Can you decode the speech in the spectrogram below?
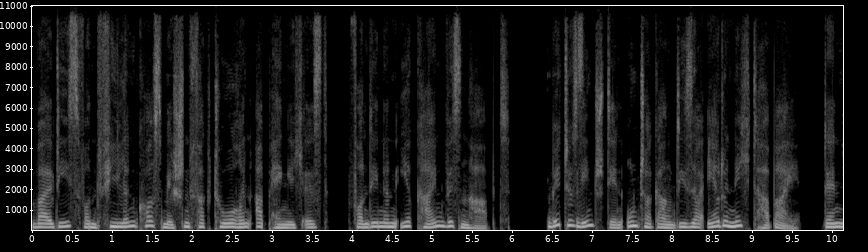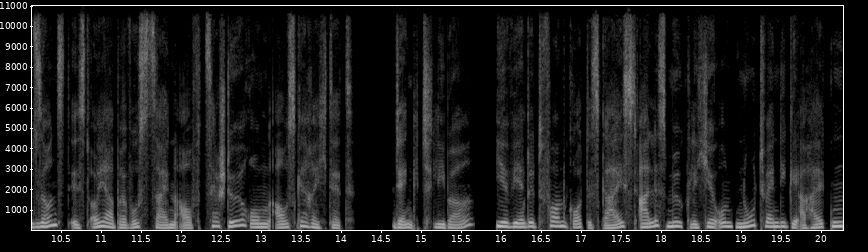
weil dies von vielen kosmischen Faktoren abhängig ist, von denen ihr kein Wissen habt. Bitte sehnt den Untergang dieser Erde nicht herbei, denn sonst ist euer Bewusstsein auf Zerstörung ausgerichtet. Denkt lieber, Ihr werdet vom Gottesgeist alles Mögliche und Notwendige erhalten,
